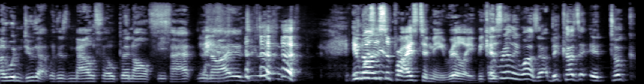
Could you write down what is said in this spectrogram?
"I wouldn't do that with his mouth open, all fat." You know, I. it know, was a surprise to me, really, because It really was uh, because it, it took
